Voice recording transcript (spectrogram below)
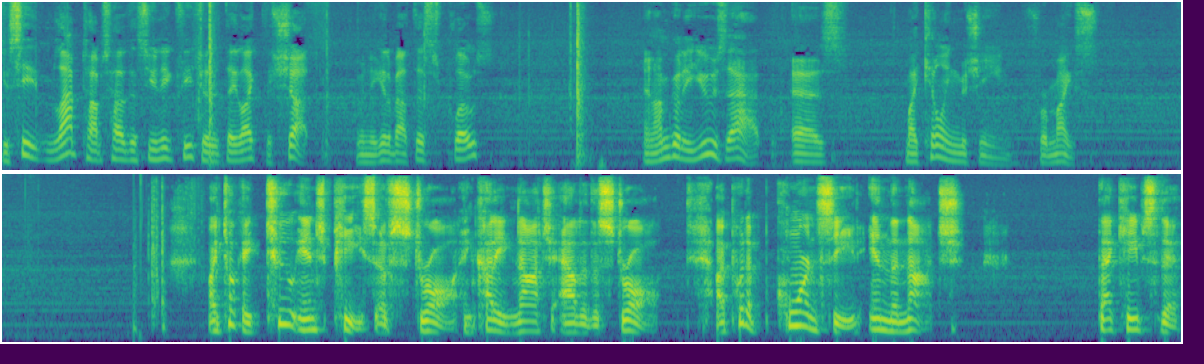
You see, laptops have this unique feature that they like to shut when you get about this close. And I'm going to use that as my killing machine for mice. I took a two inch piece of straw and cut a notch out of the straw. I put a corn seed in the notch. That keeps the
